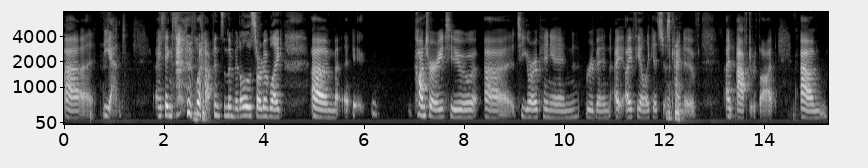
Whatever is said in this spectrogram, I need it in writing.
uh, the end. I think that what happens in the middle is sort of like, um, contrary to uh, to your opinion, Ruben. I, I feel like it's just kind of an afterthought, um,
